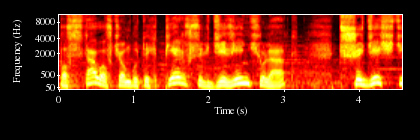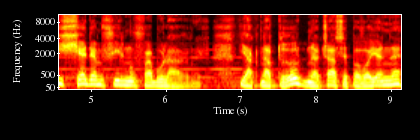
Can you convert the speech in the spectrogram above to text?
powstało w ciągu tych pierwszych dziewięciu lat 37 filmów fabularnych. Jak na trudne czasy powojenne,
